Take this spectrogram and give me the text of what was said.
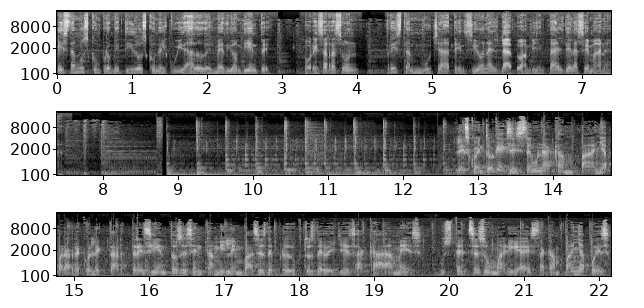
Estamos comprometidos con el cuidado del medio ambiente. Por esa razón, presta mucha atención al dato ambiental de la semana. Les cuento que existe una campaña para recolectar 360 mil envases de productos de belleza cada mes. ¿Usted se sumaría a esta campaña? Pues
